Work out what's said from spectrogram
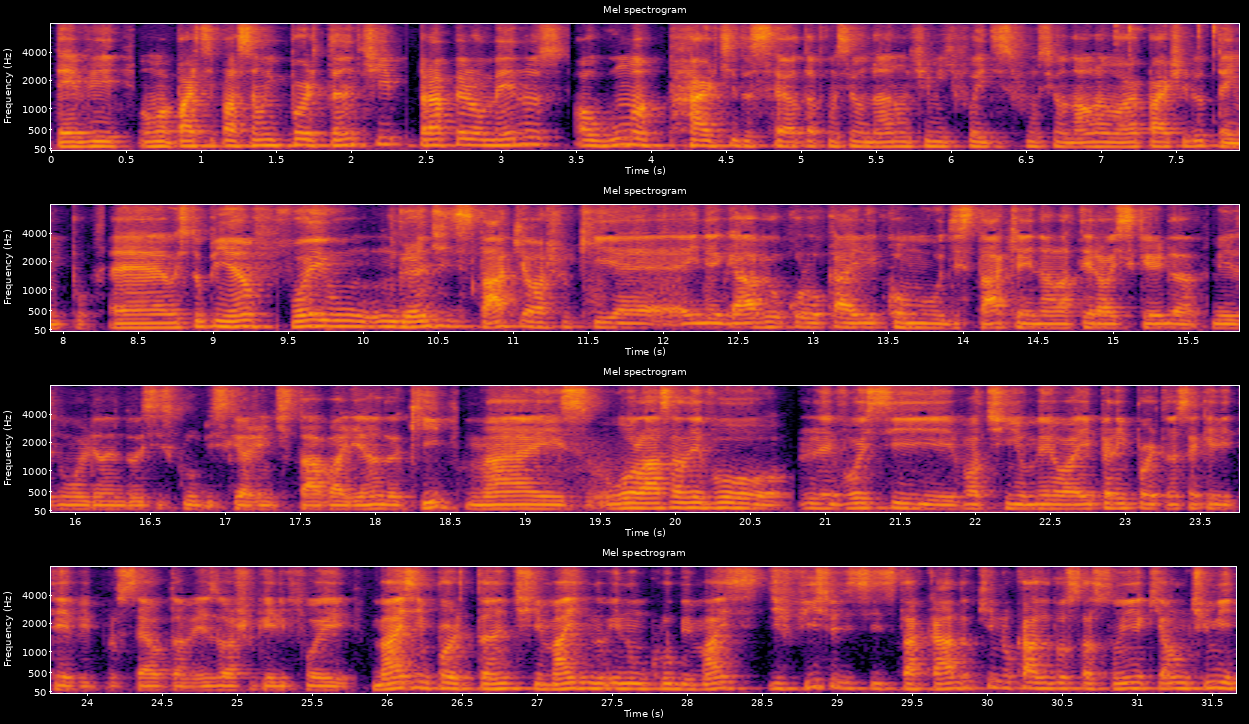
teve uma participação importante para pelo menos alguma parte do Celta funcionar num time que foi disfuncional na maior parte do tempo. É, o Estupinhão foi um, um, grande destaque, eu acho que é, é, inegável colocar ele como destaque aí na lateral esquerda, mesmo olhando esses clubes que a gente está avaliando aqui. Mas o Olaza levou, levou esse votinho meu aí pela importância que ele teve para o Celta mesmo. Eu acho que ele foi mais importante mais, e num clube mais difícil de se destacar do que no caso do Sassunha, que é um time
